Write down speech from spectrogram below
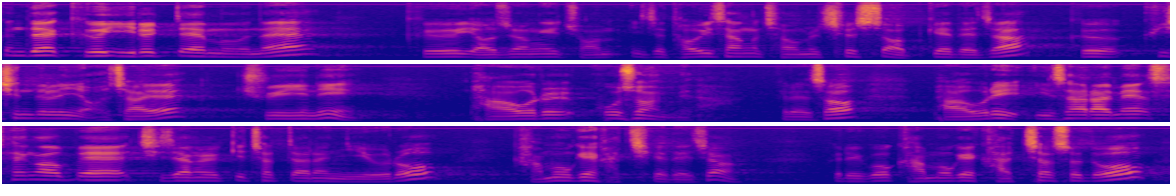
근데 그 일 때문에 그 여종이 좀 이제 더 이상 점을 칠 수 없게 되자 그 귀신 들린 여자의 주인이 바울을 고소합니다. 그래서 바울이 이 사람의 생업에 지장을 끼쳤다는 이유로 감옥에 갇히게 되죠. 그리고 감옥에 갇혀서도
